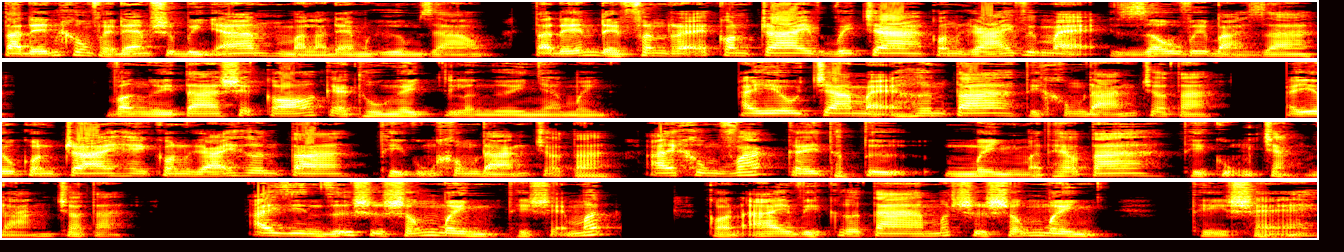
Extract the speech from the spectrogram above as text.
Ta đến không phải đem sự bình an mà là đem gươm giáo. Ta đến để phân rẽ con trai với cha, con gái với mẹ, dâu với bà già. Và người ta sẽ có kẻ thù nghịch là người nhà mình. Ai yêu cha mẹ hơn ta thì không đáng cho ta. Ai yêu con trai hay con gái hơn ta thì cũng không đáng cho ta. Ai không vác cây thập tự mình mà theo ta thì cũng chẳng đáng cho ta. Ai gìn giữ sự sống mình thì sẽ mất. Còn ai vì cớ ta mất sự sống mình thì sẽ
